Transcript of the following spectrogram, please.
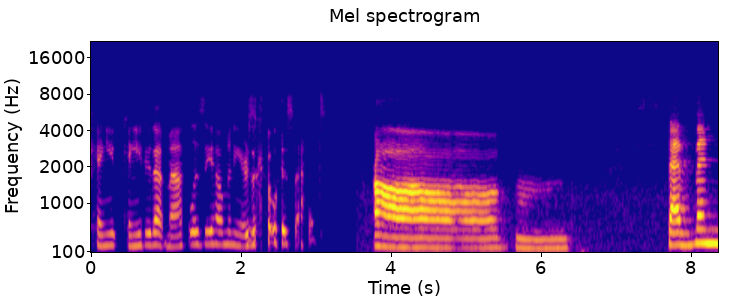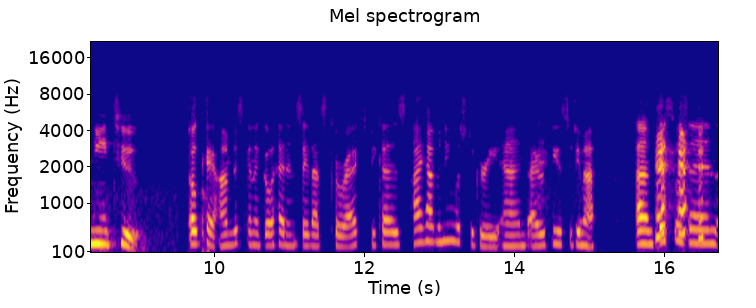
can you can you do that math, Lizzie? How many years ago was that? Uh, hmm, 72. Okay, I'm just gonna go ahead and say that's correct because I have an English degree and I refuse to do math. Um, this was in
